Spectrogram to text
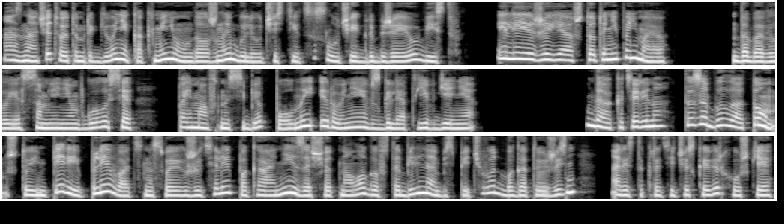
а значит, в этом регионе как минимум должны были участиться случаи грабежей и убийств. Или же я что-то не понимаю?» Добавила я с сомнением в голосе, поймав на себе полный иронии взгляд Евгения. «Да, Катерина, ты забыла о том, что империи плевать на своих жителей, пока они за счет налогов стабильно обеспечивают богатую жизнь аристократической верхушки.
